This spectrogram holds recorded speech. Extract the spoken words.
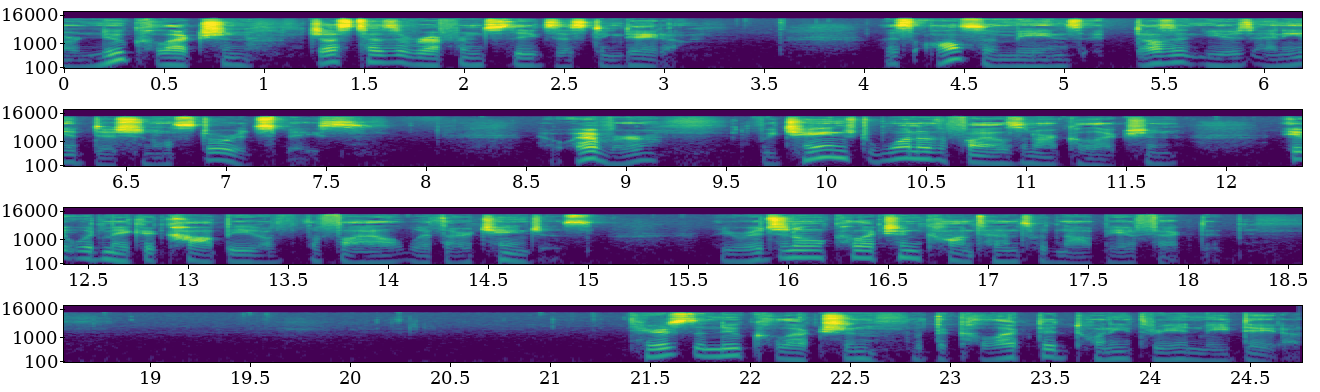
Our new collection just has a reference to the existing data. This also means it doesn't use any additional storage space. However, we changed one of the files in our collection, it would make a copy of the file with our changes. The original collection contents would not be affected. Here's the new collection with the collected 23andMe data.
